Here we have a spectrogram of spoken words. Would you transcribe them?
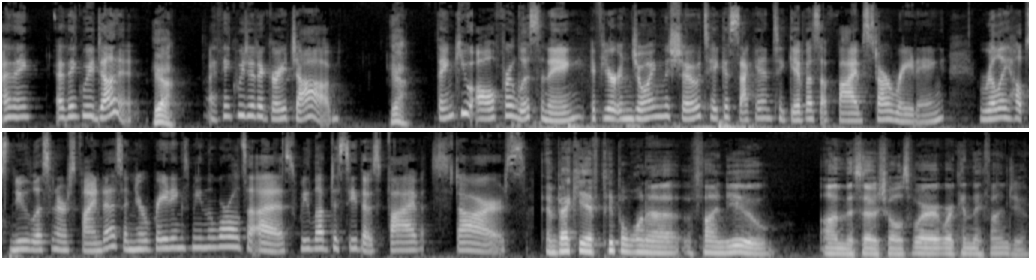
I think I think we've done it. Yeah, I think we did a great job. yeah. Thank you all for listening. If you're enjoying the show, take a second to give us a five star rating. It really helps new listeners find us, and your ratings mean the world to us. We love to see those five stars. And Becky, if people want to find you on the socials, where where can they find you?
